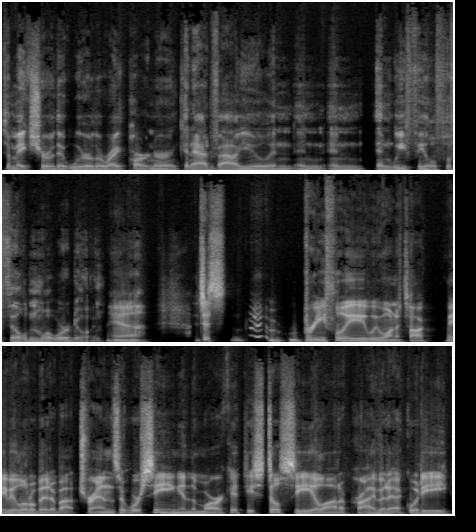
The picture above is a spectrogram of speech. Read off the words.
to make sure that we're the right partner and can add value and and and and we feel fulfilled in what we're doing. Yeah. Just briefly, we want to talk maybe a little bit about trends that we're seeing in the market. Do you still see a lot of private equity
